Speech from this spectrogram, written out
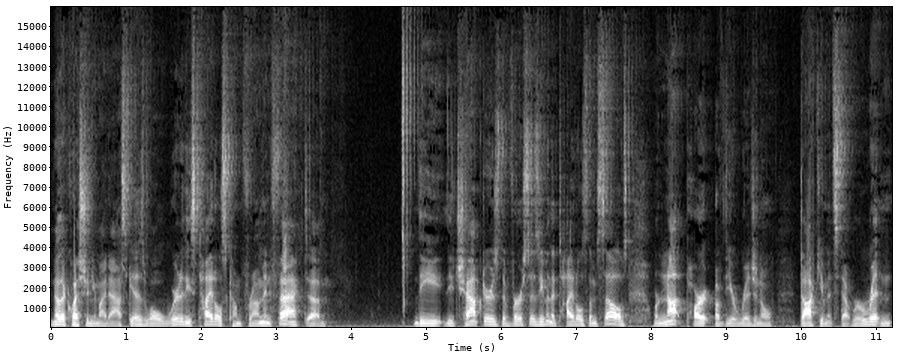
another question you might ask is, well, where do these titles come from? In fact. Uh, the, the chapters, the verses, even the titles themselves were not part of the original documents that were written.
